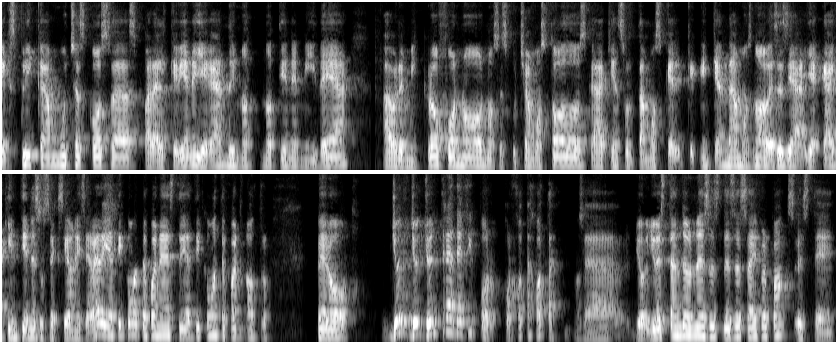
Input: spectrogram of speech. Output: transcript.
explica muchas cosas para el que viene llegando y no, no tiene ni idea. Abre micrófono, nos escuchamos todos, cada quien soltamos en qué andamos, ¿no? A veces ya, ya cada quien tiene su sección y dice, a ver, ¿y a ti cómo te fue en esto? ¿Y a ti cómo te fue en otro? Pero yo, yo, yo entré a DeFi por, por JJ, o sea, yo, yo estando en esas, de esas cypherpunks, este,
